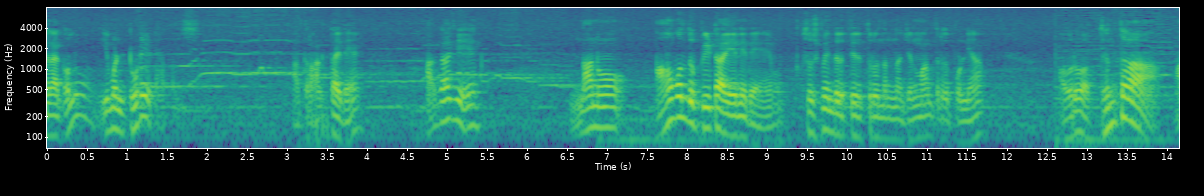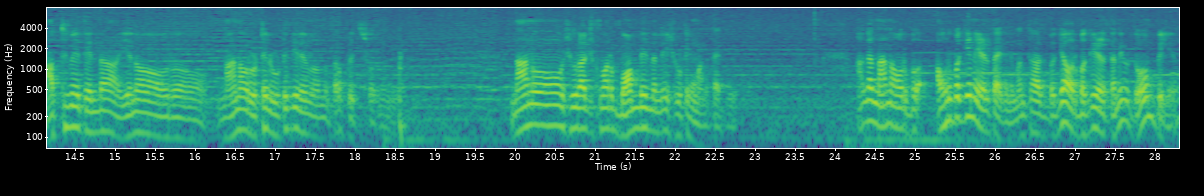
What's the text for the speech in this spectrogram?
miracle even today it happens ಆ ಥರ ಆಗ್ತಾ ಇದೆ. ಹಾಗಾಗಿ ನಾನು ಆ ಒಂದು ಪೀಠ ಏನಿದೆ, ಸುಷ್ಮೇಂದ್ರ ತೀರ್ಥರು ನನ್ನ ಜನ್ಮಾಂತರದ ಪುಣ್ಯ, ಅವರು ಅತ್ಯಂತ ಆತ್ಮೀಯತೆಯಿಂದ ಏನೋ ಅವರು, ನಾನು ಅವ್ರ ಹೊಟ್ಟೆಲಿ ಹುಟ್ಟಿದ್ದೀನೇನೋ ಅನ್ನೋ ಥರ ಪ್ರೀತಿಸೋರು ನನಗೆ. ನಾನು ಶಿವರಾಜ್ಕುಮಾರ್ ಬಾಂಬೆನಲ್ಲಿ ಶೂಟಿಂಗ್ ಮಾಡ್ತಾ ಇದ್ವಿ. ಆಗ ನಾನು ಅವ್ರ ಬ, ಅವ್ರ ಬಗ್ಗೆನೇ ಹೇಳ್ತಾ ಇದ್ದೀನಿ. ಮಂತ್ರದ ಬಗ್ಗೆ ಅವ್ರ ಬಗ್ಗೆ ಹೇಳ್ತಾನೆ ನೀವು ಡೋಂಟ್ ಬಿಲೀವ್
